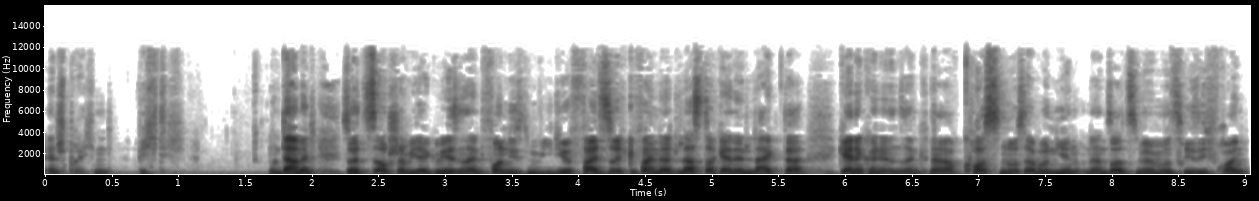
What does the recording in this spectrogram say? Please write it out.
entsprechend wichtig. Und damit soll es auch schon wieder gewesen sein von diesem Video. Falls es euch gefallen hat, lasst doch gerne ein Like da. Gerne könnt ihr unseren Kanal auch kostenlos abonnieren und ansonsten würden wir uns riesig freuen,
